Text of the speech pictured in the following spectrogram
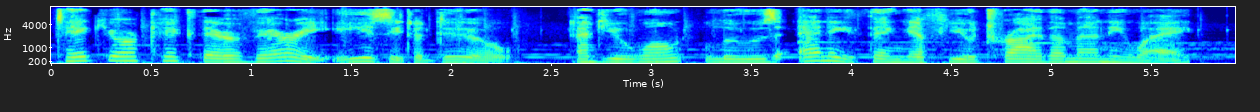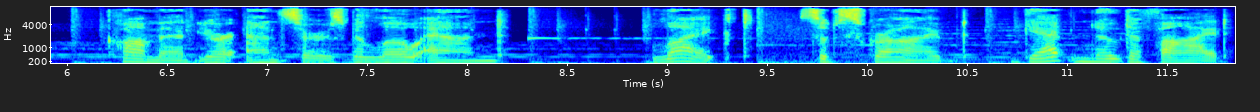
Take your pick they're very easy to do, and you won't lose anything if you try them anyway. Comment your answers below and liked, subscribed, get notified.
